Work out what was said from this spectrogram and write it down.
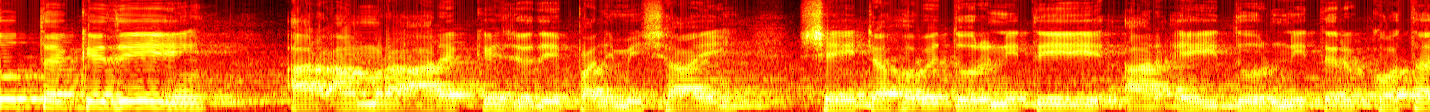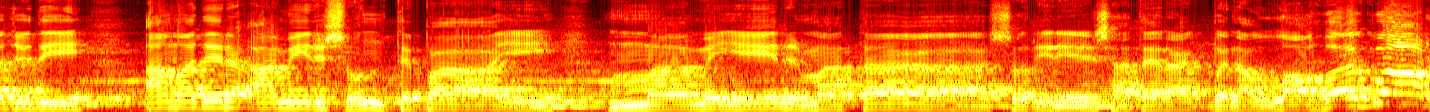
দুধ এক কেজি। আর আমরা আরেককে যদি পানি মিশাই, সেইটা হবে দুর্নীতি। আর এই দুর্নীতির কথা যদি আমাদের আমির শুনতে পাই মা মেয়ের মাতা শরীরের সাথে রাখবেন, আল্লাহ একবার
